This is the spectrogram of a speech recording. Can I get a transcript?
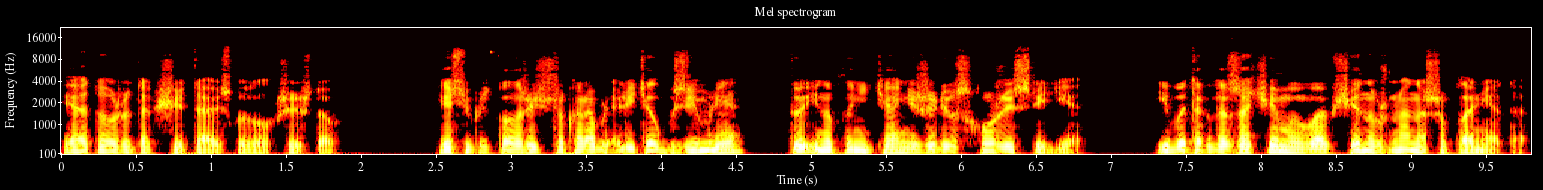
«Я тоже так считаю», — сказал Кшиштов. «Если предположить, что корабль летел к Земле, то инопланетяне жили в схожей среде. Ибо тогда зачем им вообще нужна наша планета?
